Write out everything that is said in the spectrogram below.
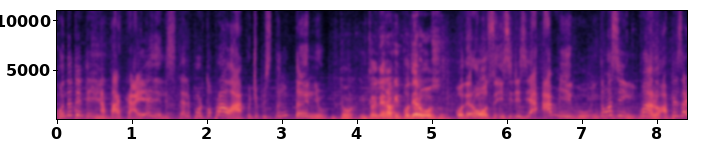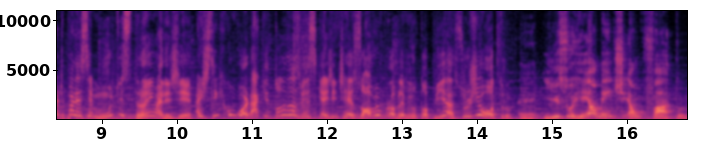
Quando eu tentei atacar ele, ele se teleportou pra lá. Foi tipo instantâneo. Então, então ele era alguém poderoso. Poderoso. E se dizia amigo. Então, assim, mano, apesar de parecer muito estranho, LG, a gente tem que concordar que todas as vezes que a gente resolve um problema em Utopia, surge outro. É, e isso realmente é um fato.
